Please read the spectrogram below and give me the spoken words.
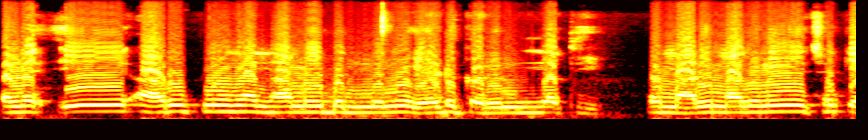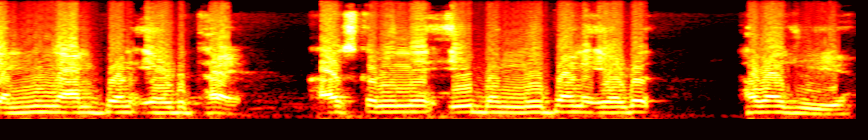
અને એ આરોપીઓના નામ એ બંનેનું એડ કરેલું નથી. તો મારી માગણી એ છે કે એમનું નામ પણ એડ થાય. ખાસ કરીને એ બંને પણ એડ થવા જોઈએ.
